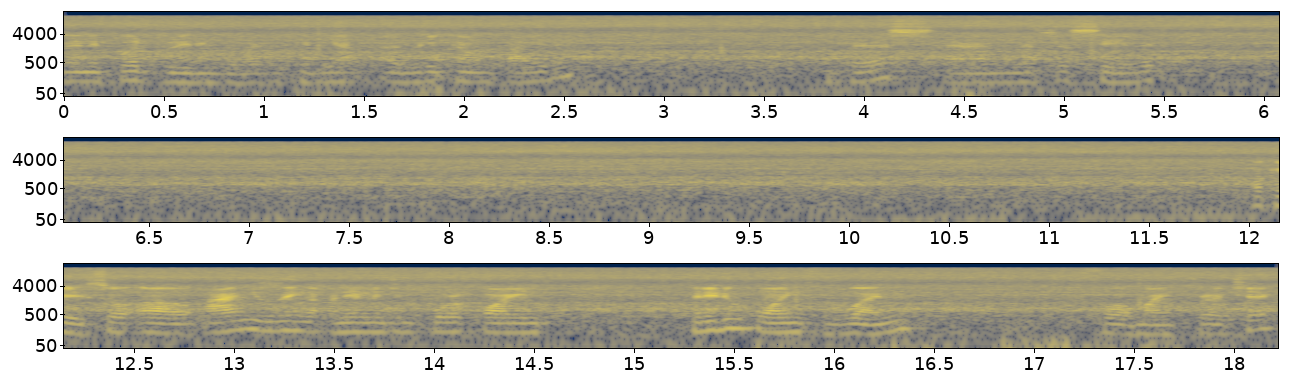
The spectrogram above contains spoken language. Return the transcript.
then effort breathing health okay we have already compiled this and let's just save it. Okay so uh, I'm using Unreal Engine 4.22.1 for my project.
